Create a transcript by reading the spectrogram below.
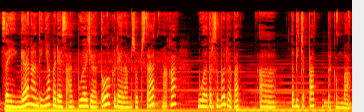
Sehingga nantinya pada saat buah jatuh ke dalam substrat, maka buah tersebut dapat uh, lebih cepat berkembang.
